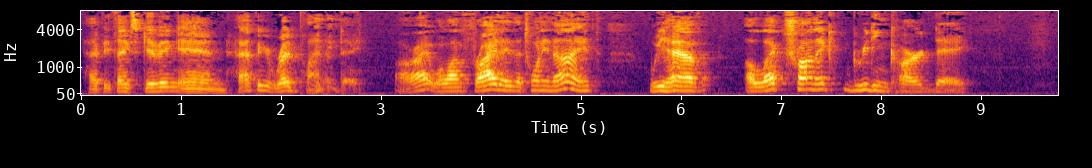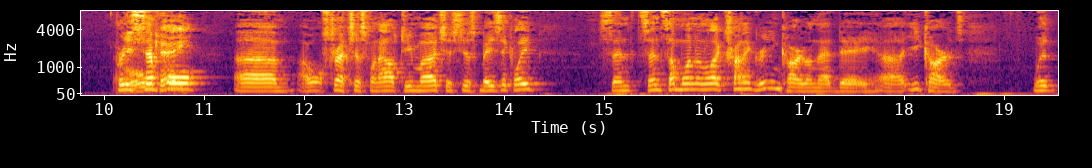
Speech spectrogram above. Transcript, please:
Happy Thanksgiving and happy Red Planet Day. All right. Well, on Friday the 29th, we have Electronic Greeting Card Day. Pretty Okay. simple. Um, I won't stretch this one out too much. It's just basically send send someone an electronic greeting card on that day. Uh, e-cards. With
